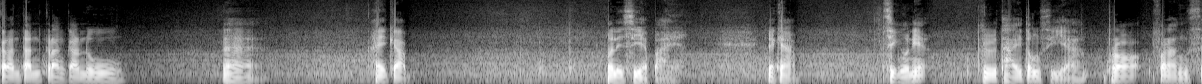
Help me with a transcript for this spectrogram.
กรันตันกรังกานูนะให้กับมาเลเซียไปนะครับ สิ่งเหล่านี้คือไทยต้องเสีย เพราะฝรั่งเศ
